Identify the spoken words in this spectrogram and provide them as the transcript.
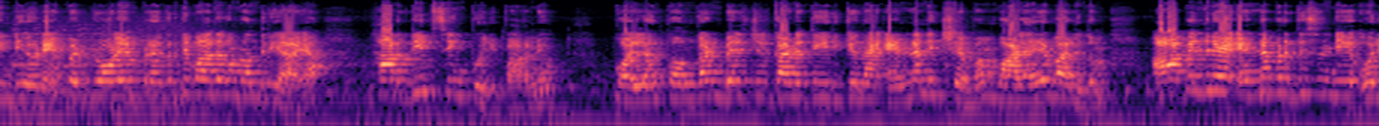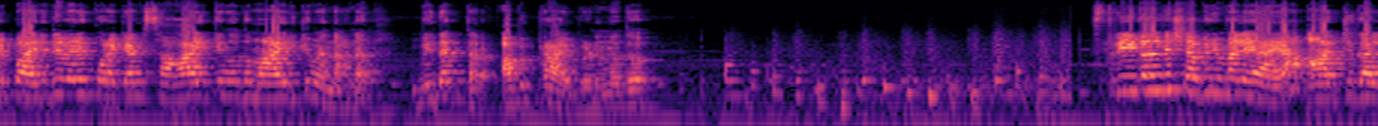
ഇന്ത്യയുടെ പെട്രോളിയം പ്രകൃതിവാതക മന്ത്രിയായ ഹർദീപ് സിംഗ് പുരി പറഞ്ഞു. കൊല്ലം കൊങ്കൺ ബെൽറ്റിൽ കണ്ടെത്തിയിരിക്കുന്ന എണ്ണ നിക്ഷേപം വളരെ വലുതും ആഭ്യന്തര എണ്ണ പ്രതിസന്ധി ഒരു പരിധിവരെ കുറയ്ക്കാൻ സഹായിക്കുന്നതുമായിരിക്കുമെന്നാണ് വിദഗ്ധർ അഭിപ്രായപ്പെടുന്നത്. സ്ത്രീകളുടെ ശബരിമലയായ ആറ്റുകാൽ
